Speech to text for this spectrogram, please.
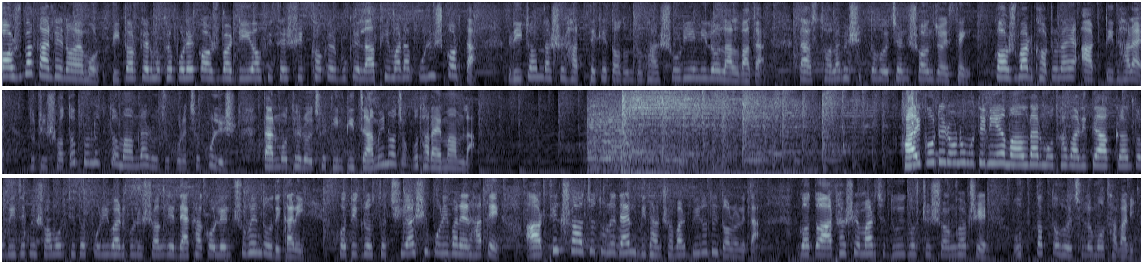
কসবা কাণ্ডে নয়ামোড়। বিতর্কের মুখে পড়ে কসবা ডি অফিসের শিক্ষকের বুকে লাথি মারা পুলিশ কর্তা রিটন দাসের হাত থেকে তদন্তভার সরিয়ে নিল লালবাজার। তার স্থলাভিষিক্ত হয়েছেন সঞ্জয় সিং। কসবার ঘটনায় আটটি ধারায় দুটি শতপ্রণোদিত মামলা রুজু করেছে পুলিশ। তার মধ্যে রয়েছে তিনটি জামিন অযোগ্য ধারায় মামলা। হাইকোর্টের অনুমতি নিয়ে মালদার মোথাবাড়িতে আক্রান্ত বিজেপি সমর্থিত পরিবারগুলির সঙ্গে দেখা করলেন শুভেন্দু অধিকারী। ক্ষতিগ্রস্ত ছিয়াশি পরিবারের হাতে আর্থিক সাহায্য তুলে দেন বিধানসভার বিরোধী দলনেতা। গত আঠাশে মার্চ দুই গোষ্ঠীর সংঘর্ষে উত্তপ্ত হয়েছিল মোথাবাড়ি।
